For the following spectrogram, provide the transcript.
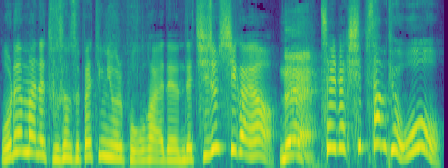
오랜만에 두 선수 배팅률을 보고 가야 되는데 지조 씨가요. 네, 713표 오.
